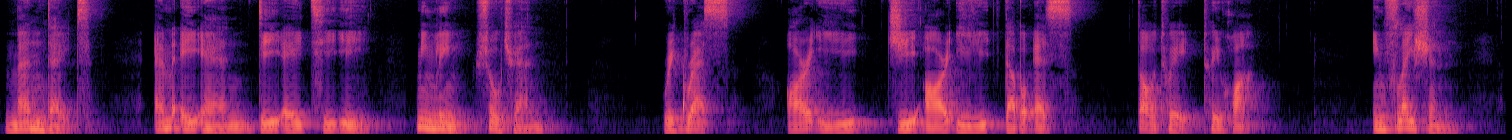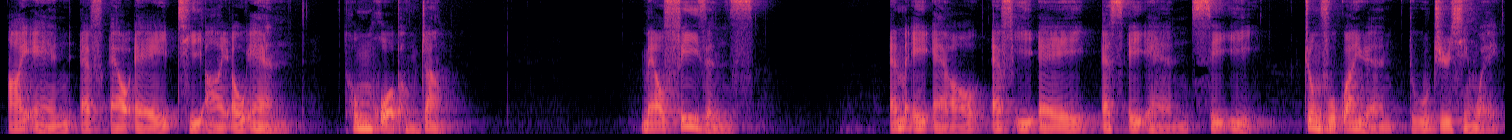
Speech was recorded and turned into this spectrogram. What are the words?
mandate，m a n d a t e，命令授权；regress，r e g r e w s，倒退退化；inflation，i n f l a t i o n。 通货膨胀；malfeasance，m a l f e a s a n c e，政府官员渎职行为；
